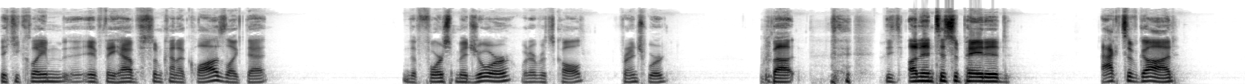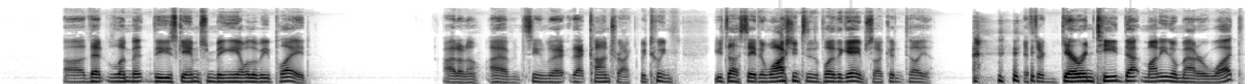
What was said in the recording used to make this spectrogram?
They could claim if they have some kind of clause like that, the force majeure, whatever it's called, French word, about these unanticipated acts of God uh, that limit these games from being able to be played. I don't know. I haven't seen that, that contract between Utah State and Washington to play the game, so I couldn't tell you if they're guaranteed that money no matter what,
